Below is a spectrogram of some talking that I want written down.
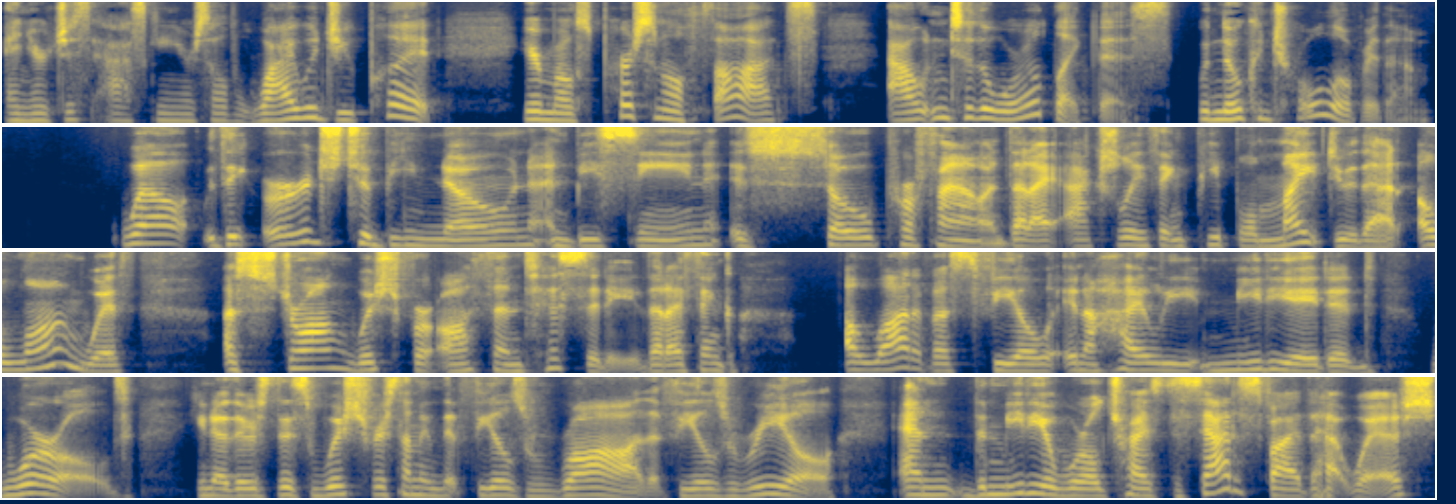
and you're just asking yourself why would you put your most personal thoughts out into the world like this with no control over them? Well, the urge to be known and be seen is so profound that I actually think people might do that along with a strong wish for authenticity that I think a lot of us feel in a highly mediated world. You know, there's this wish for something that feels raw, that feels real. And the media world tries to satisfy that wish,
